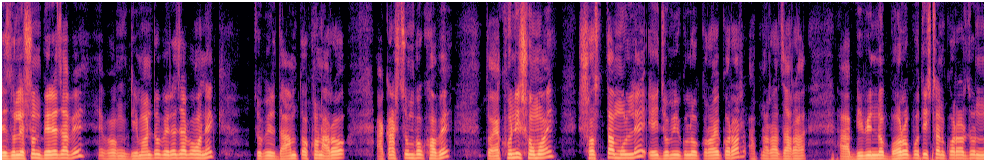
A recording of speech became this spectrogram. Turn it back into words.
রেজুলেশন বেড়ে যাবে এবং ডিমান্ডও বেড়ে যাবে অনেক। জমির দাম তখন আরও আকাশচুম্বক হবে। তো এখনই সময় সস্তা মূল্যে এই জমিগুলো ক্রয় করার। আপনারা যারা বিভিন্ন বড় প্রতিষ্ঠান করার জন্য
